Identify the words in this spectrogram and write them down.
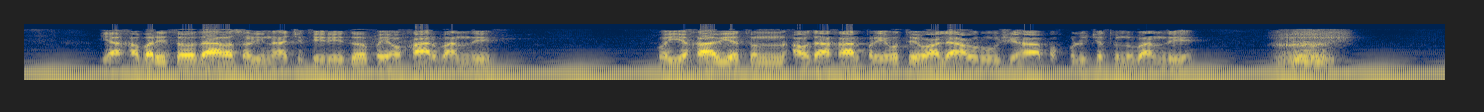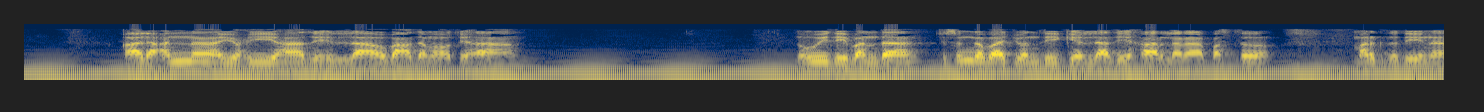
یا خبرې ته دا غسړی نه چې تیرې ده په یو خار باندې وی خاویتن او دا خار پریوته وعلى عروشها په خپل چتونو باندې قال ان يحيي هذه الله بعد موتها نوې دی بندا چې څنګه با ژوند دی کې الله دې خار لرا پست مرګ د دینه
